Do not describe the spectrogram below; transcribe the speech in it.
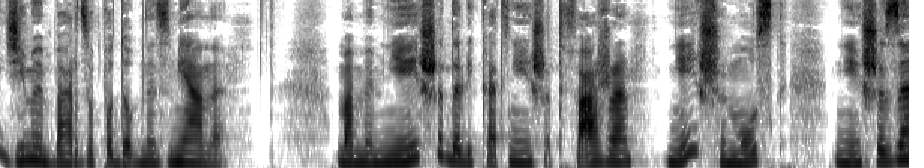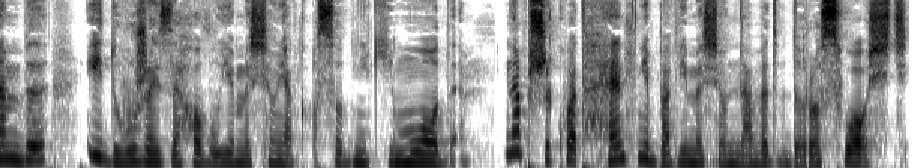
widzimy bardzo podobne zmiany. Mamy mniejsze, delikatniejsze twarze, mniejszy mózg, mniejsze zęby i dłużej zachowujemy się jak osobniki młode. Na przykład chętnie bawimy się nawet w dorosłości.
